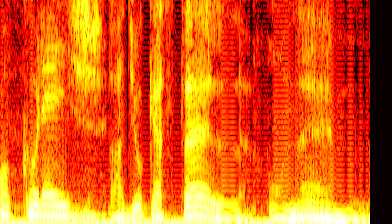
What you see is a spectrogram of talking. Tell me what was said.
en collège. Radio Castel, on aime.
